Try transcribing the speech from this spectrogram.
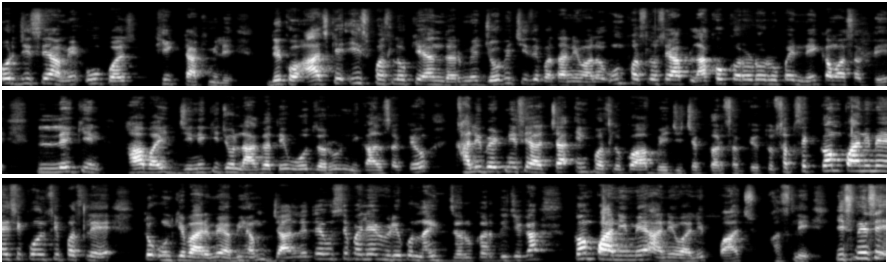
और जिससे हमें उपज ठीक ठाक मिले। देखो, आज के इस फ़सलों के अंदर में जो भी चीज़ें बताने वाला उन फ़सलों से आप लाखों करोड़ों रुपए नहीं कमा सकते, लेकिन हाँ भाई, जीने की जो लागत है वो ज़रूर निकाल सकते हो। खाली बैठने से अच्छा इन फ़सलों को आप बेझिझक कर सकते हो। तो सबसे कम पानी में ऐसी कौन सी फ़सलें हैं? तो उनके बारे में अभी हम जान लेते हैं। उससे पहले वीडियो को लाइक ज़रूर कर दीजिएगा। कम पानी में आने वाली पाँच फ़सलें। इसमें से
